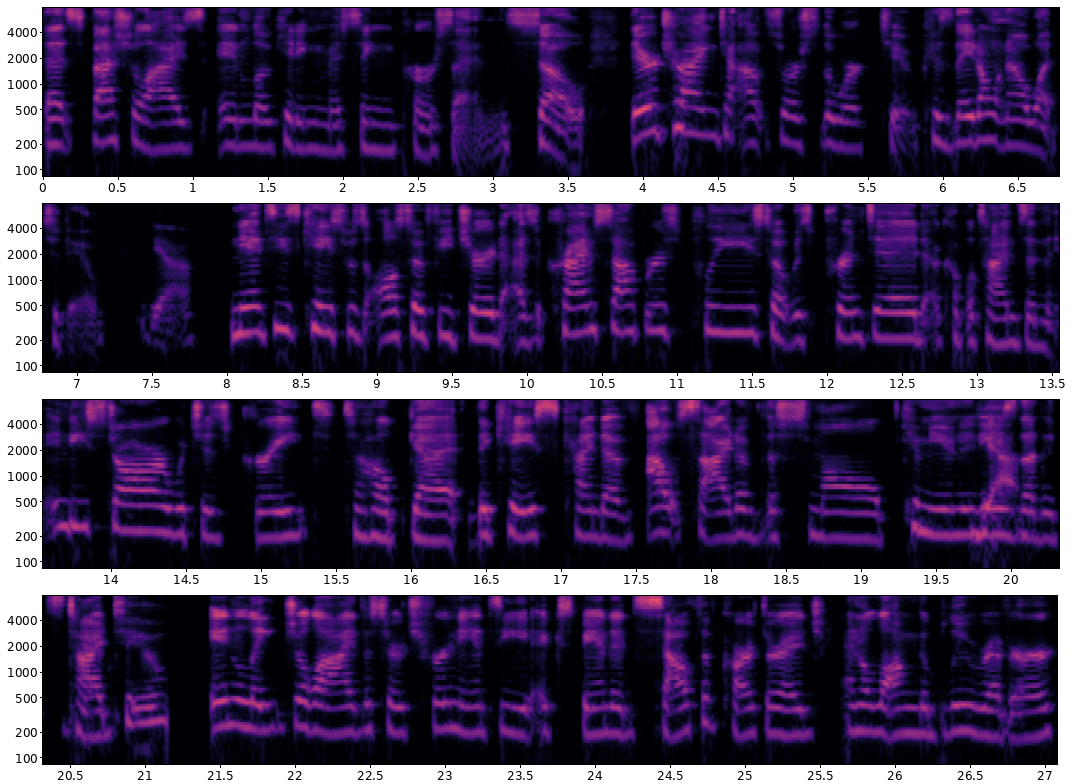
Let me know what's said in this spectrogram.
that specialize in locating missing persons. So they're trying to outsource the work too because they don't know what to do. Yeah. Nancy's case was also featured as a Crime Stoppers plea, so it was printed a couple times in the Indy Star, which is great to help get the case kind of outside of the small communities Yeah. that it's tied to. In late July, the search for Nancy expanded south of Carthage and along the Blue River.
